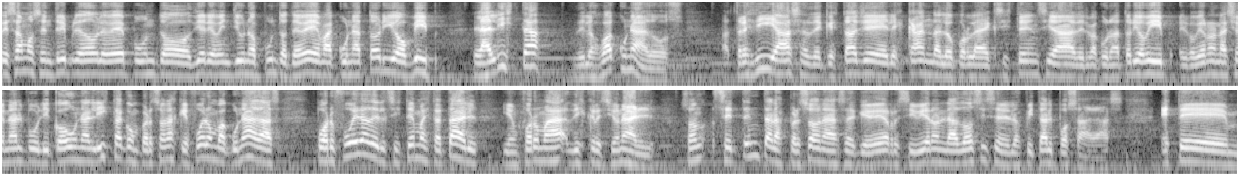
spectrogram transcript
Empezamos en www.diario21.tv, vacunatorio VIP, la lista de los vacunados. A tres días de que estalle el escándalo por la existencia del vacunatorio VIP, el gobierno nacional publicó una lista con personas que fueron vacunadas por fuera del sistema estatal y en forma discrecional. Son 70 las personas que recibieron la dosis en el hospital Posadas. Este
